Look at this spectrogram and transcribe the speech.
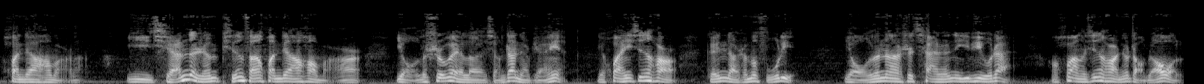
换电话号码了。以前的人频繁换电话号码，有的是为了想占点便宜，你换一新号给你点什么福利；有的呢是欠人家一屁股债，我换个新号你就找不着我了；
